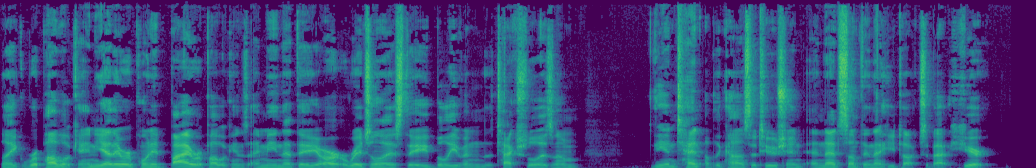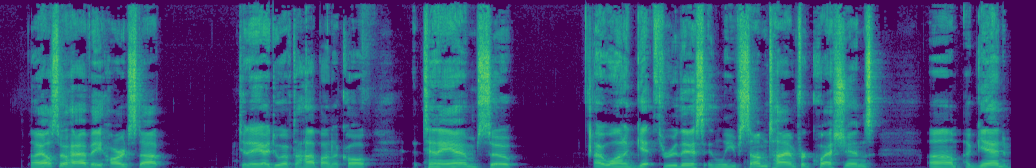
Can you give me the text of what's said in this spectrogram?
like Republican. Yeah, they were appointed by Republicans. I mean that they are originalists. They believe in the textualism, the intent of the Constitution, and that's something that he talks about here. I also have a hard stop today. I do have to hop on a call at 10 a.m. So I want to get through this and leave some time for questions. Um, again,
